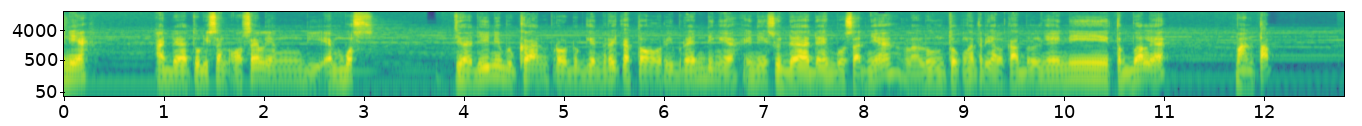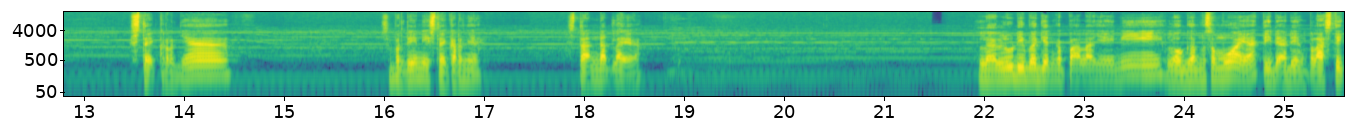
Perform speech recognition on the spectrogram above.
Ini ya, ada tulisan Osel yang di emboss jadi ini bukan produk generik atau rebranding ya. Ini sudah ada embosannya. Lalu untuk material kabelnya ini tebal ya. Mantap. Stekernya seperti ini stekernya. Standar lah ya. Lalu di bagian kepalanya ini logam semua ya, tidak ada yang plastik.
